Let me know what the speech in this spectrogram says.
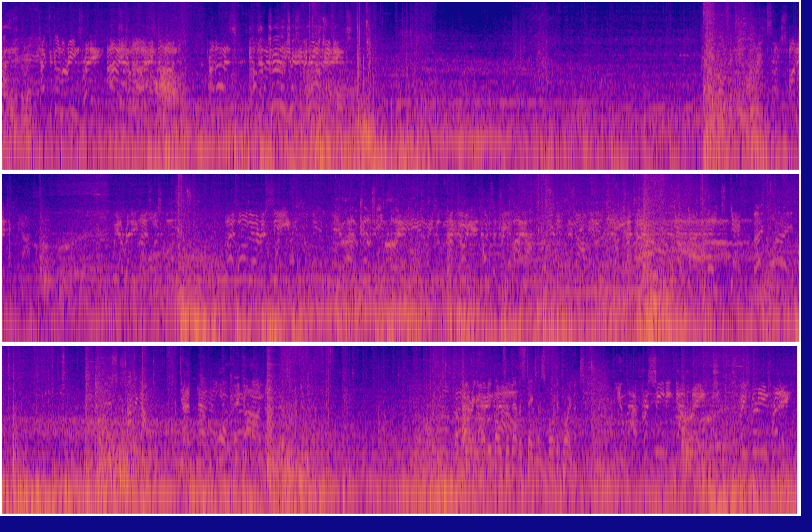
Tactical Marines ready! I command! Bolter devastators for deployment. You have proceeding downrange! Space Marines ready!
